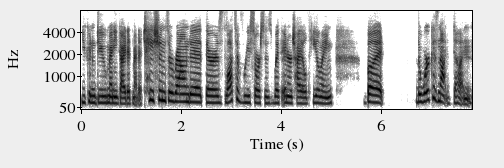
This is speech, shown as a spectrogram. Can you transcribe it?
you can do many guided meditations around it there's lots of resources with inner child healing but the work is not done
